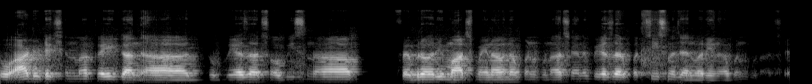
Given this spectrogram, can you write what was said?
તો આ ડિટેક્શનમાં કઈ બે હજાર ચોવીસના ફેબ્રુઆરી માર્ચ મહિનાના પણ ગુના છે અને બે હજાર પચીસના જાન્યુઆરીના પણ ગુના છે.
